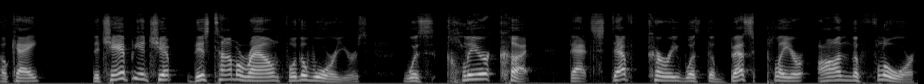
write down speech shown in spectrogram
okay? The championship this time around for the Warriors was clear cut that Steph Curry was the best player on the floor,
